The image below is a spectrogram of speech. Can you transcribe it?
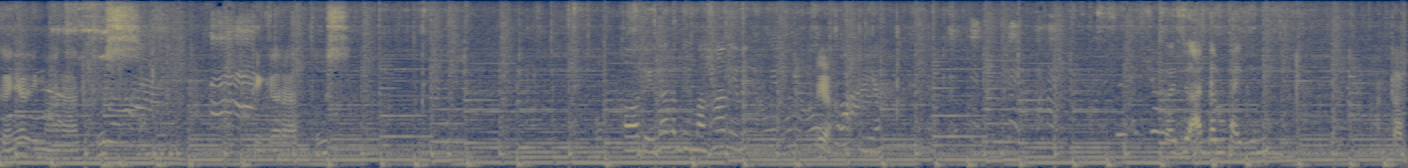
harganya 500 300 Kalau Indo lebih mahal ini. Iya. Iya. Baju adem kayak gini. mantap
